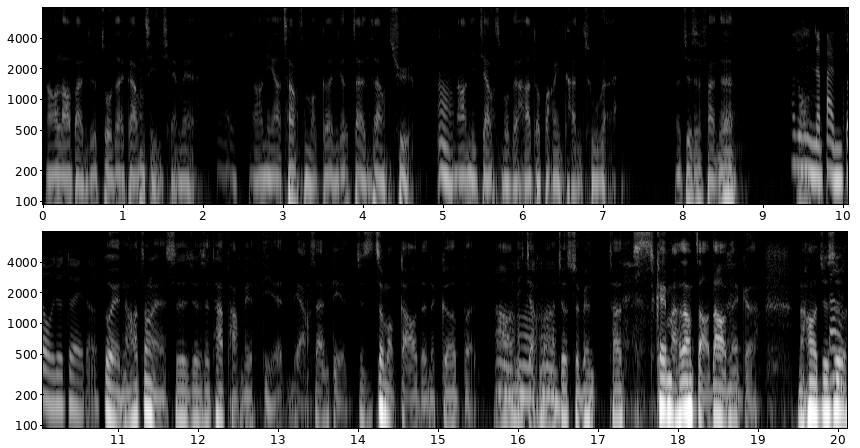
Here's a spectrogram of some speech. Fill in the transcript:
然后老板就坐在钢琴前面，对，然后你要唱什么歌你就站上去，嗯，然后你讲什么歌他都帮你弹出来，那就是反正。它就是你的伴奏就对了。哦、对，然后重点是，就是它旁边叠两三叠，就是这么高的那歌本，然后你讲嘛，就随便，他可以马上找到那个，然后就是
